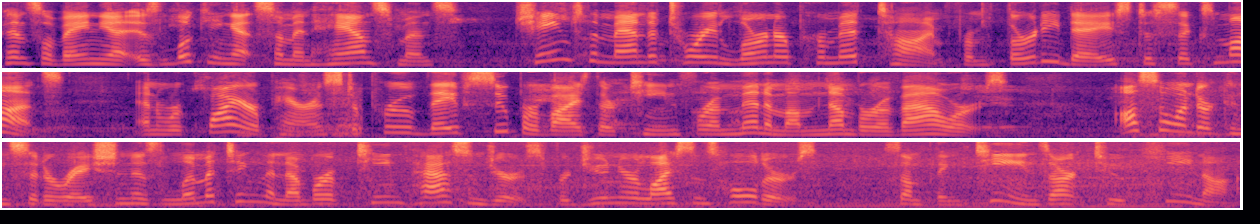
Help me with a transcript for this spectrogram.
Pennsylvania is looking at some enhancements, change the mandatory learner permit time from 30 days to six months, and require parents to prove they've supervised their teen for a minimum number of hours. Also under consideration is limiting the number of teen passengers for junior license holders, something teens aren't too keen on.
